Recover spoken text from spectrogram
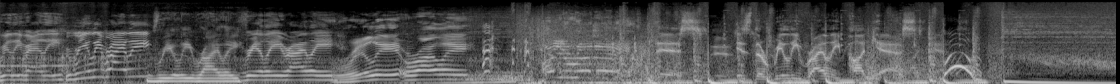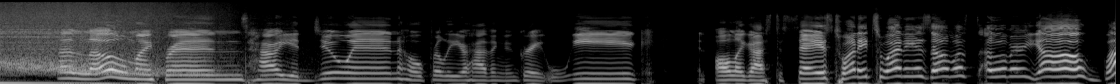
Really, Riley? Really, Riley? Really, Riley? Really, Riley? Really, Riley? Are you ready? This is the Really Riley podcast. Woo! Hello, my friends. How you doing? Hopefully you're having a great week. And all I got to say is 2020 is almost over, yo. What?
